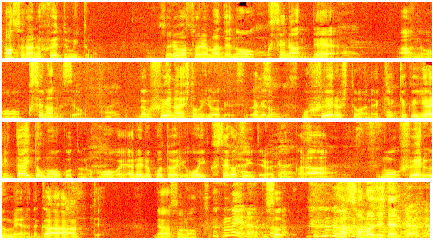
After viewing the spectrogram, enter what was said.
な。あそれはね増えてもいいと思う。それはそれまでの癖なんで、はい。あの癖なんですよ。はい。だから増えない人もいるわけですよ。だけどもう増える人はね結局やりたいと思うことの方がやれることより多い癖がついてるわけだから、もう増える運命なんだガーって。だからその運命なんですそかう。うんその時点ではね。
